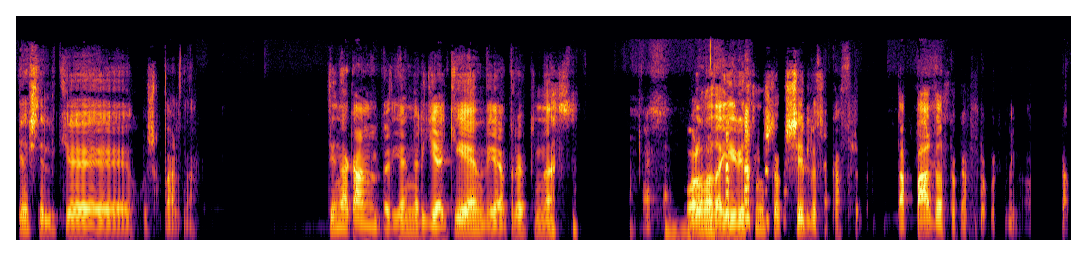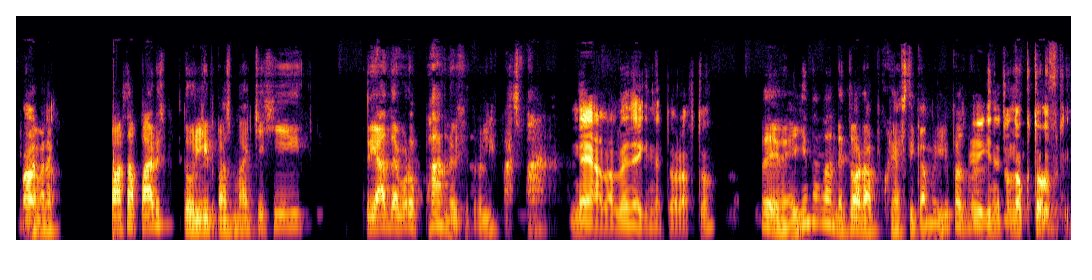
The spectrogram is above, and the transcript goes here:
Και στείλει και χουσκπάρνα. Τι να κάνουμε, παιδιά, ενεργειακή ένδυα. Πρέπει να. Όλα θα τα γυρίσουμε στο ξύλο, στο καφέ. Τα πάντα στο καφέ. Τα πάντα. μαλάκα. Πας θα πάρεις το λίπασμα και έχει 30 ευρώ πάνω έχει το λίπασμα. Ναι, αλλά δεν έγινε τώρα αυτό. Δεν έγινε, αλλά ναι, τώρα που χρειαστήκαμε λίπασμα. Έγινε τον Οκτώβρη.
